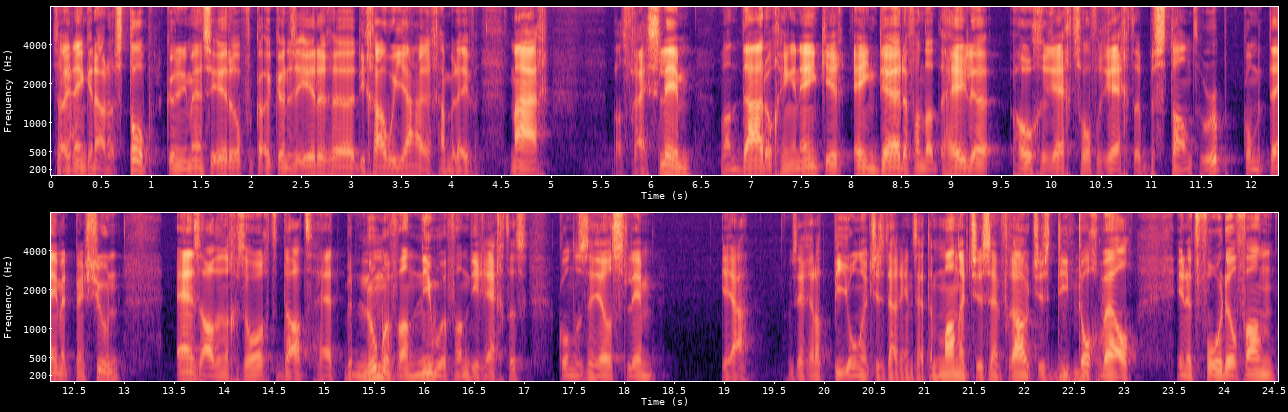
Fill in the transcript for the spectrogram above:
Zou je denken, nou dat is top. Kunnen die mensen eerder, op, kunnen ze eerder uh, die gouden jaren gaan beleven. Maar, wat vrij slim, want daardoor ging in één keer een derde van dat hele hoge rechtshofrechterbestand, roep, kon meteen met pensioen. En ze hadden gezorgd dat het benoemen van nieuwe van die rechters, konden ze heel slim, ja, hoe zeg je dat, pionnetjes daarin zetten. Mannetjes en vrouwtjes die toch wel in het voordeel van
